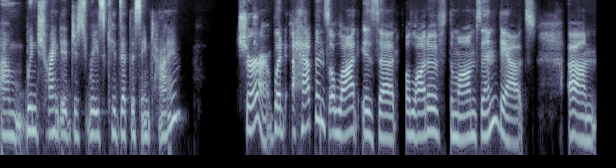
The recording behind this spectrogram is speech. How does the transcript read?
um, when trying to just raise kids at the same time? Sure. What happens a lot is that a lot of the moms and dads, um,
